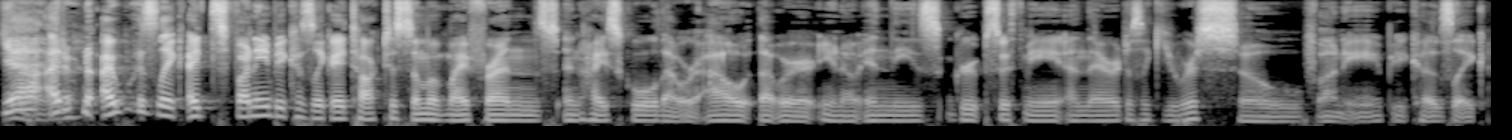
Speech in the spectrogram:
Yeah, I don't know. I was like, it's funny because like I talked to some of my friends in high school that were out that were, you know, in these groups with me and they were just like, you were so funny because like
